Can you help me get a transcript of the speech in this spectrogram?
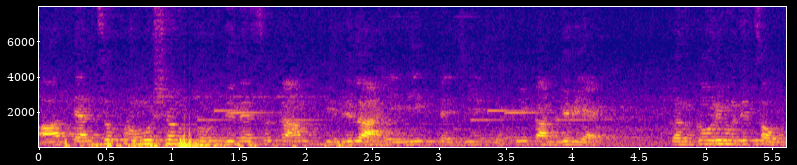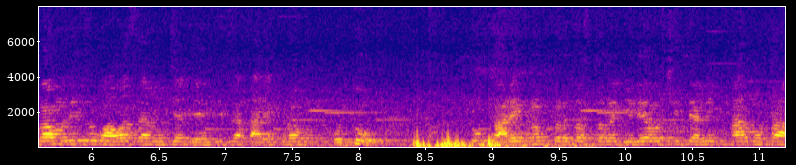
त्यांचं प्रमोशन करून देण्याचं काम केलेलं आहे. ही त्याची एक मोठी कामगिरी आहे. कणकवलीमध्ये चौकामध्ये जो बाबासाहेबांच्या जयंतीचा कार्यक्रम होतो तो कार्यक्रम करत असताना गेल्या वर्षी त्यांनी फार मोठा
